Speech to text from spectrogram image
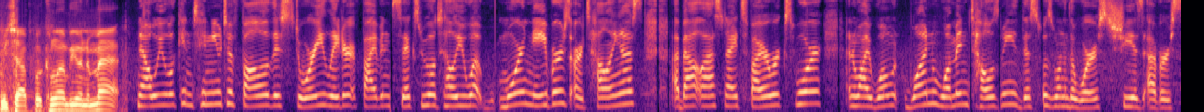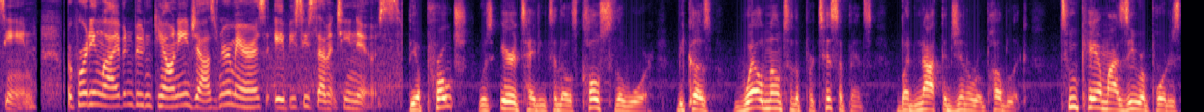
We try to put Columbia on the map. Now, we will continue to follow this story. Later at 5 and 6, we will tell you what more neighbors are telling us about last night's fireworks war and why one, one woman tells me this was one of the worst she has ever seen. Reporting live in Boone County, Jasmine Ramirez, ABC 17 News. The approach was irritating to those close to the war because, well known to the participants, but not the general public, two KMIZ reporters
